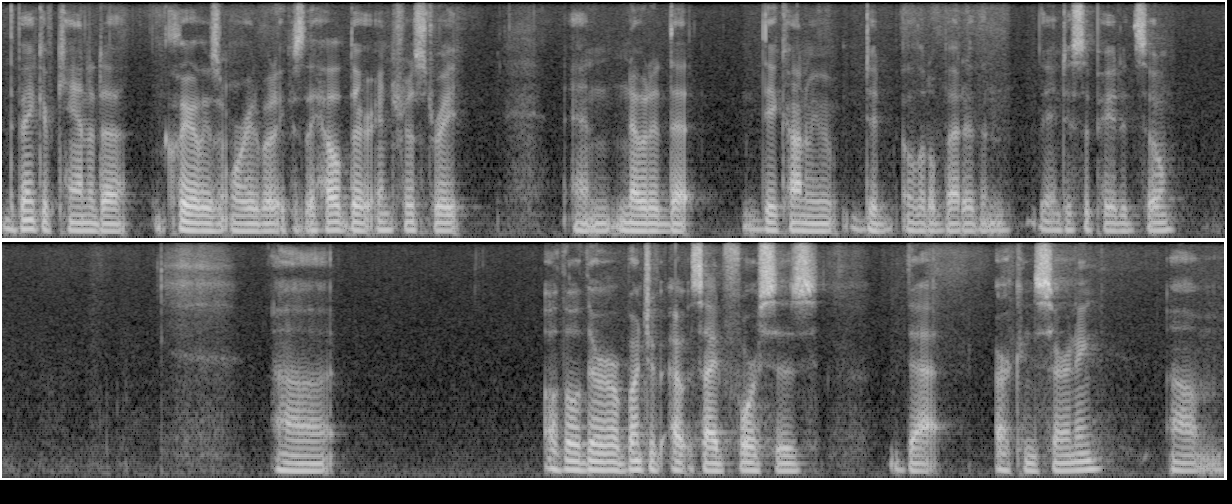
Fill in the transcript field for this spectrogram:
the Bank of Canada clearly isn't worried about it because they held their interest rate and noted that the economy did a little better than they anticipated. So, uh, although there are a bunch of outside forces that are concerning, um,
